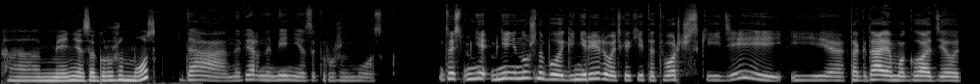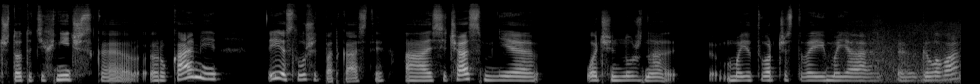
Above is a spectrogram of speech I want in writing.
А, менее загружен мозг? Да, наверное, менее загружен мозг. Ну, то есть мне, мне не нужно было генерировать какие-то творческие идеи, и тогда я могла делать что-то техническое руками и слушать подкасты. А сейчас мне очень нужно э, мое творчество и моя э, голова.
